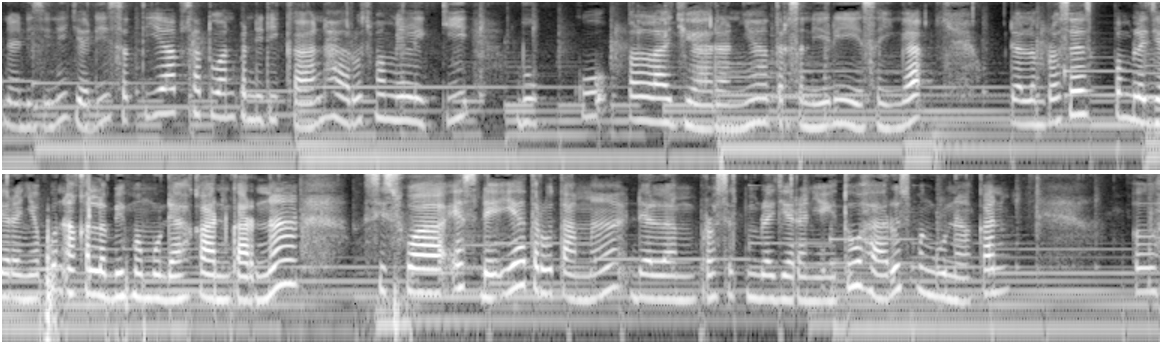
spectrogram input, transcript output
Nah, di sini jadi setiap satuan pendidikan harus memiliki buku pelajarannya tersendiri sehingga dalam proses pembelajarannya pun akan lebih memudahkan karena siswa SD ya terutama dalam proses pembelajarannya itu harus menggunakan uh,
